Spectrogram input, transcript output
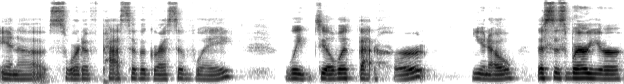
in a sort of passive aggressive way. We deal with that hurt. You know, this is where your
